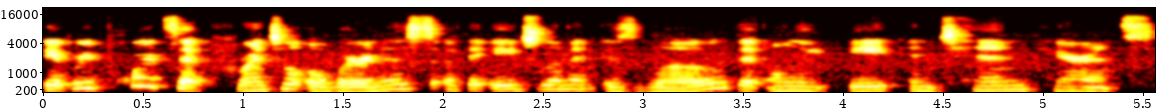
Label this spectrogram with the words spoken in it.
it reports that parental awareness of the age limit is low, that only 8 in 10 parents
